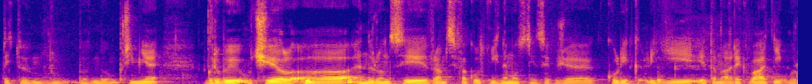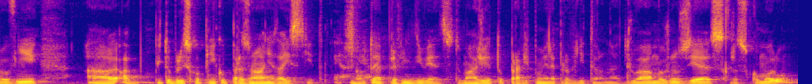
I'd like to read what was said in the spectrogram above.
teď to přímě, kdo by učil uh, enduranci v rámci fakultních nemocnic, jakože kolik lidí je tam na adekvátní úrovni a aby to byli schopni jako personálně zajistit. Jasně. No, to je první věc. To má, že je to pravděpodobně neproveditelné. Druhá možnost je skrz komoru,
